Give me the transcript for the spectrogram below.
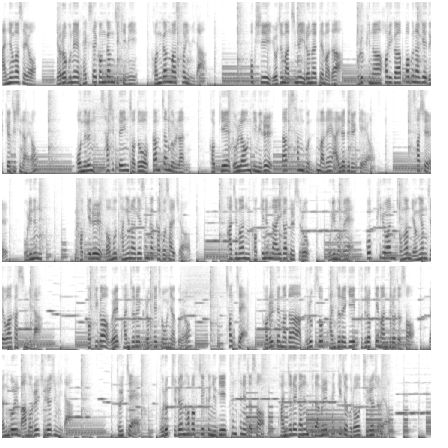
안녕하세요. 여러분의 100세 건강 지킴이 건강 마스터입니다. 혹시 요즘 아침에 일어날 때마다 무릎이나 허리가 뻐근하게 느껴지시나요? 오늘은 40대인 저도 깜짝 놀란 걷기의 놀라운 비밀을 딱 3분 만에 알려드릴게요. 사실 우리는 걷기를 너무 당연하게 생각하고 살죠. 하지만 걷기는 나이가 들수록 우리 몸에 꼭 필요한 종합 영양제와 같습니다. 걷기가 왜 관절에 그렇게 좋으냐고요? 첫째, 걸을 때마다 무릎 속 관절액이 부드럽게 만들어져서 연골 마모를 줄여줍니다. 둘째, 무릎 주변 허벅지 근육이 튼튼해져서 관절에 가는 부담을 획기적으로 줄여줘요.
